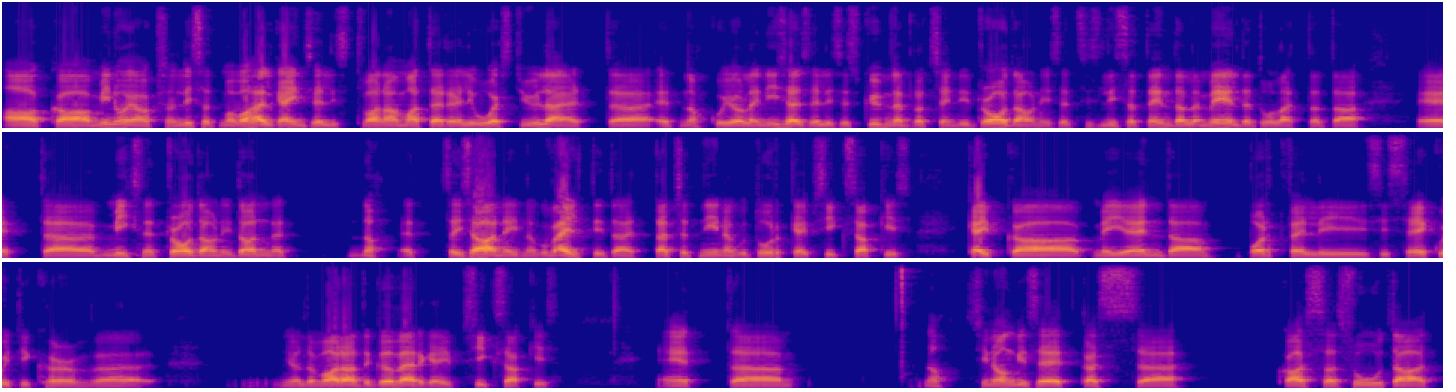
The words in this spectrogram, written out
aga minu jaoks on lihtsalt, ma vahel käin sellist vana materjali uuesti üle, et, äh, et noh, kui olen ise sellises kümne protsendi drawdown'is, et siis lihtsalt endale meelde tuletada, et äh, miks need drawdown'id on, et noh, et sa ei saa neid nagu vältida, et täpselt nii nagu turg käib siksakis, käib ka meie enda portfelli siis see equity curve äh, nii-öelda varade kõver käib siksakis. et äh, noh, siin ongi see, et kas, äh, kas sa suudad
